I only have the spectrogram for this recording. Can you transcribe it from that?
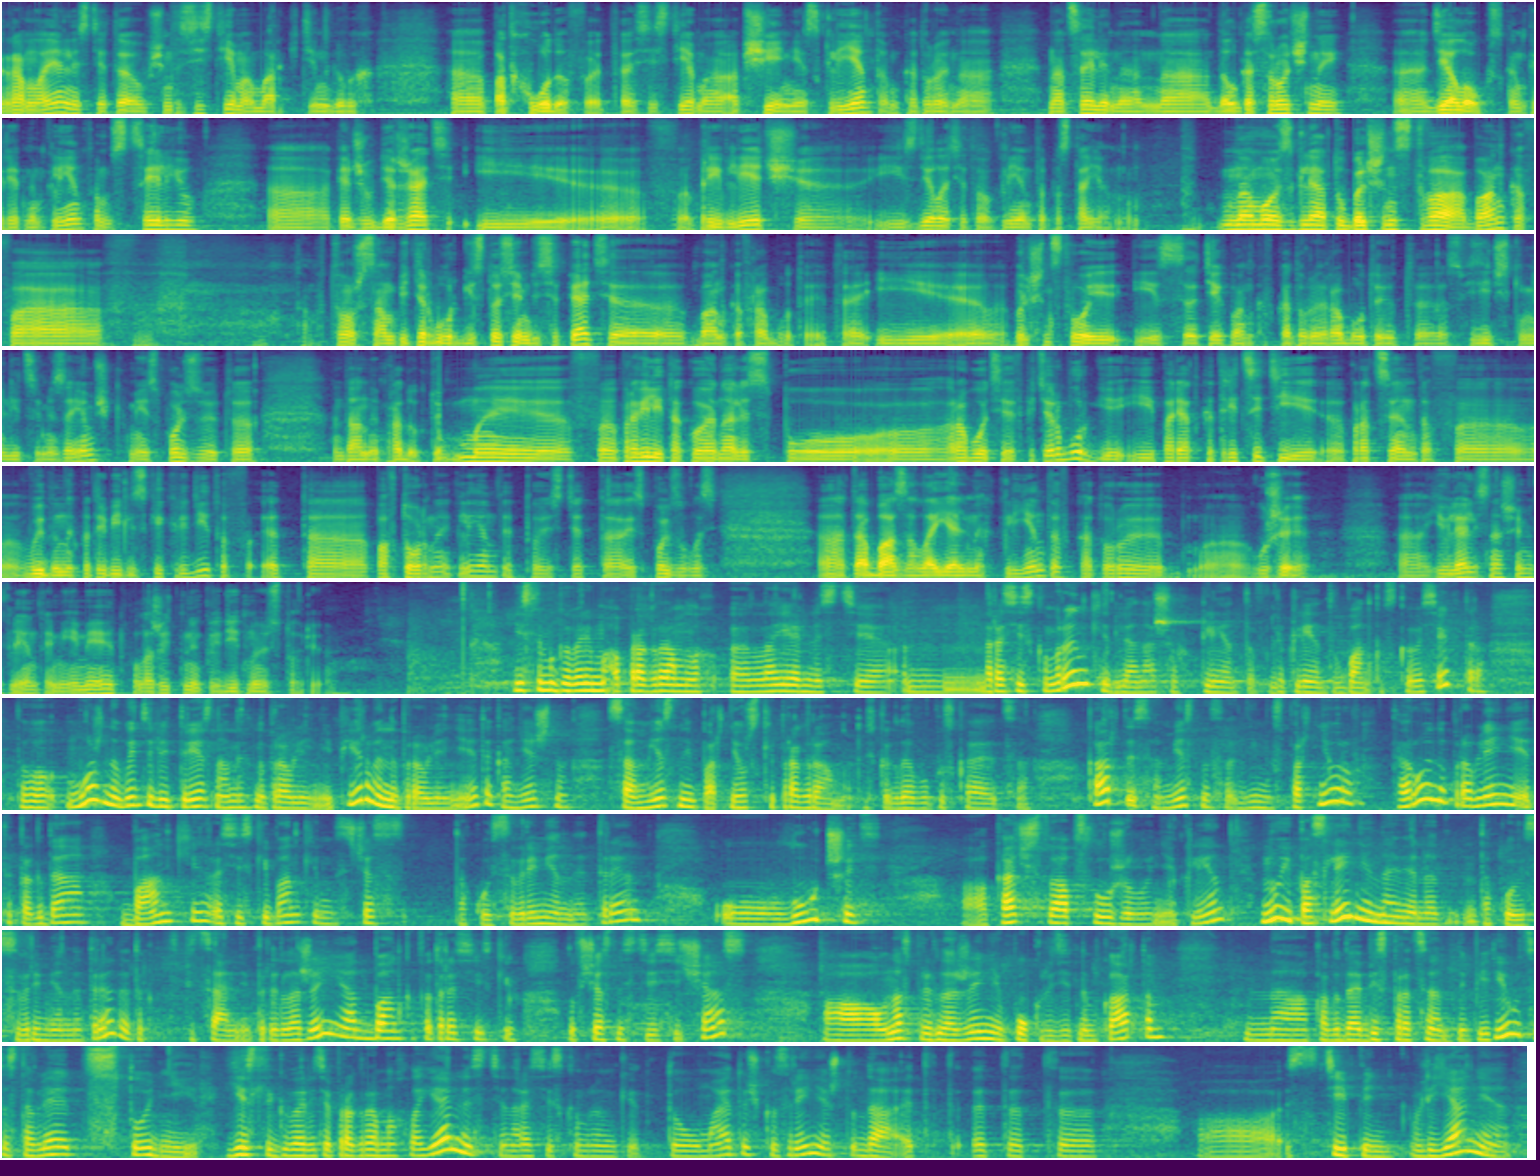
программа лояльности – это, в общем-то, система маркетинговых э, подходов, это система общения с клиентом, которая на, нацелена на долгосрочный э, диалог с конкретным клиентом с целью, э, опять же, удержать и э, привлечь э, и сделать этого клиента постоянным. На мой взгляд, у большинства банков, а там, в том же самом Петербурге 175 э, банков работает, э, и э, большинство из тех банков, которые работают с физическими лицами-заемщиками, используют данный продукт. Мы провели такой анализ по работе в Петербурге, и порядка 30% выданных потребительских кредитов – это повторные клиенты, то есть это использовалась та база лояльных клиентов, которые уже являлись нашими клиентами и имеют положительную кредитную историю. Если мы говорим о программах э, лояльности на российском рынке для наших клиентов, для клиентов банковского сектора, то можно выделить три основных направления. Первое направление – это, конечно, совместные партнерские программы, то есть когда выпускаются карты совместно с одним из партнеров. Второе направление – это когда банки, российские банки, мы сейчас такой современный тренд, улучшить качество обслуживания клиента. Ну и последний, наверное, такой современный тренд – это специальные предложения от банков, от российских. Но в частности сейчас а, у нас предложение по кредитным картам, на, когда беспроцентный период составляет 100 дней. Если говорить о программах лояльности на российском рынке, то моя точка зрения, что да, этот, этот э, э, степень влияния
